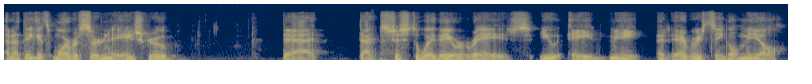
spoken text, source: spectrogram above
and I think it's more of a certain age group that that's just the way they were raised. You ate meat at every single meal,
